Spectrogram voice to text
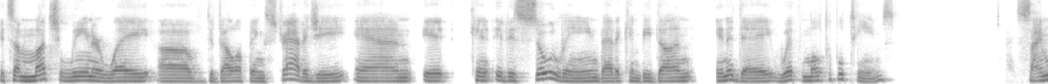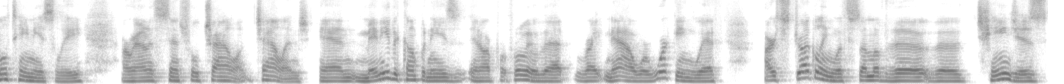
it's a much leaner way of developing strategy. And it can it is so lean that it can be done in a day with multiple teams simultaneously around a central challenge. And many of the companies in our portfolio that right now we're working with are struggling with some of the, the changes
